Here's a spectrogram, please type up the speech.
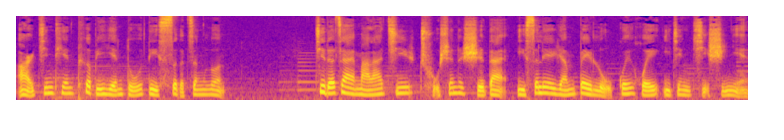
而今天特别研读第四个争论。记得在马拉基出生的时代，以色列人被掳归回已经几十年。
